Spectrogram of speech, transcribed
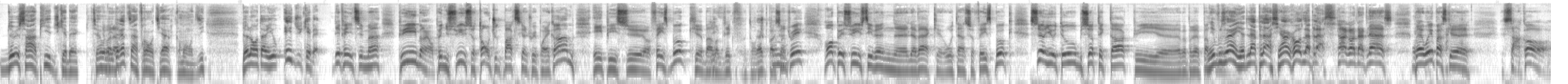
200 pieds du Québec. On voilà. est direct sur la frontière, comme on dit, de l'Ontario et du Québec. Définitivement. Puis, ben, on peut nous suivre sur tonjukeboxcountry.com et puis sur Facebook, euh, barre oblique, ton Jukebox Country. On peut suivre Steven euh, Levac autant sur Facebook, sur YouTube, sur TikTok, puis euh, à peu près partout. Venez-vous-en, il y a de la place, il y a encore de la place. Encore de la place. Ben oui, parce que c'est encore.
